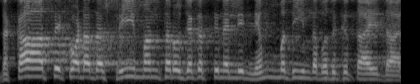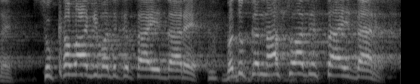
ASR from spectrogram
ಜಕಾತ್ ಕೊಡದ ಶ್ರೀಮಂತರು ಜಗತ್ತಿನಲ್ಲಿ ನೆಮ್ಮದಿಯಿಂದ ಬದುಕುತ್ತಾ ಇದ್ದಾರೆ. ಸುಖವಾಗಿ ಬದುಕುತ್ತಾ ಇದ್ದಾರೆ. ಬದುಕನ್ನು ಆಸ್ವಾದಿಸ್ತಾ ಇದ್ದಾರೆ.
